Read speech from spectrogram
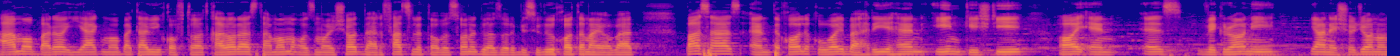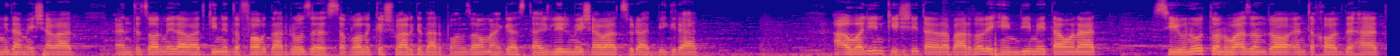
اما برای یک ماه به تعویق افتاد. قرار است تمام آزمایشات در فصل تابستان 2022 خاتمه یابد. پس از انتقال قوای بحری هند این کشتی INS ویگرانی یعنی شجاع نامیده می شود. انتظار می رود که این اتفاق در روز استقلال کشور که در 15 اگست تجلیل می شود صورت بگیرد. اولین کشتی بردار هندی می تواند 39 تن وزن را انتقال دهد.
